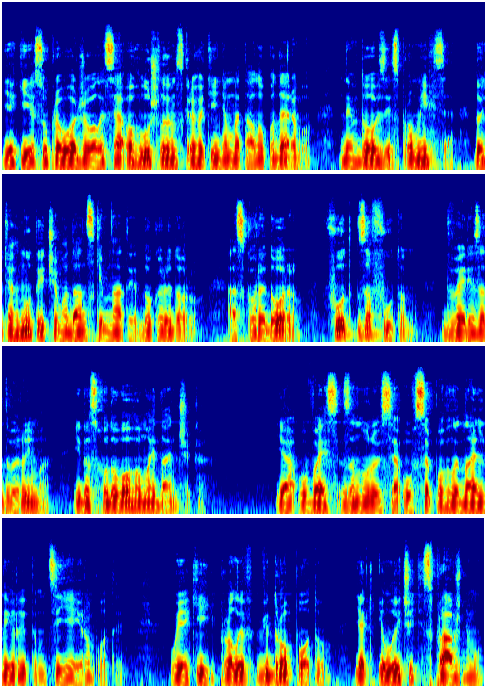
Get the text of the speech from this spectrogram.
які супроводжувалися оглушливим скреготінням металу по дереву, невдовзі спромігся дотягнути чемодан з кімнати до коридору, а з коридору фут за футом, двері за дверима і до сходового майданчика. Я увесь занурився у всепоглинальний ритм цієї роботи. у якій пролив відро поту, як і личить справжньому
